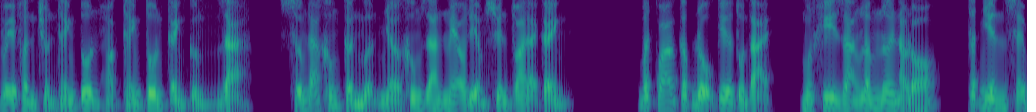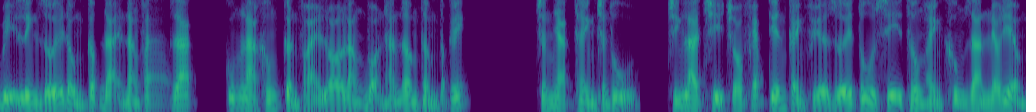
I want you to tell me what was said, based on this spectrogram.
về phần chuẩn thánh tôn hoặc thánh tôn cảnh cường giả, sớm đã không cần mượn nhờ không gian neo điểm xuyên toa đại cảnh. Bất quá cấp độ kia tồn tại, một khi giáng lâm nơi nào đó tất nhiên sẽ bị linh giới đồng cấp đại năng phát giác, cũng là không cần phải lo lắng bọn hắn âm thầm tập kích. Chấn nhạc thành trấn thủ, chính là chỉ cho phép tiên cảnh phía dưới tu sĩ thông hành không gian neo điểm,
